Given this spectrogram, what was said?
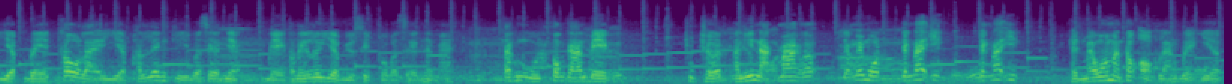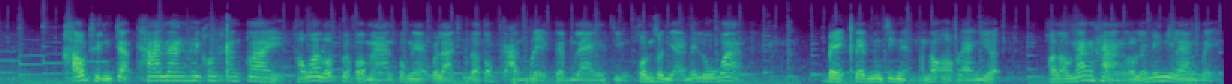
เหยียบเบรกเท่าไหร่ เหยียบคันเร่งกี่เปอร์เซ็นต์เนี่ย เบรกตอนนี้เราเหยียบอยู่10กว่าเปอร์เซ็นต์เห็นไหมอืมถ้าคุณอู๋ต้องการเบรก ฉุกเฉินอันนี้หนักมากแล้ว ยังไม่หมดอ๋อยังได้อีกโอ้โหยังได้อีก เห็นไหมว่ามันต้องออกแรงเบรกเยอะ เขาถึงจัดท่านั่งให้ค่อนข้างใกล้ เพราะว่ารถ performance พวกเนี้ยเวลาที่เราต้องการเบรกเต็มแรงจริง คนส่วนใหญ่ไม่รู้ว่าเบรกเต็มจริงๆเนี่ยมันต้องออกแรงเยอะ พอเรานั่งห่างเราเลยไม่มีแรงเบรก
